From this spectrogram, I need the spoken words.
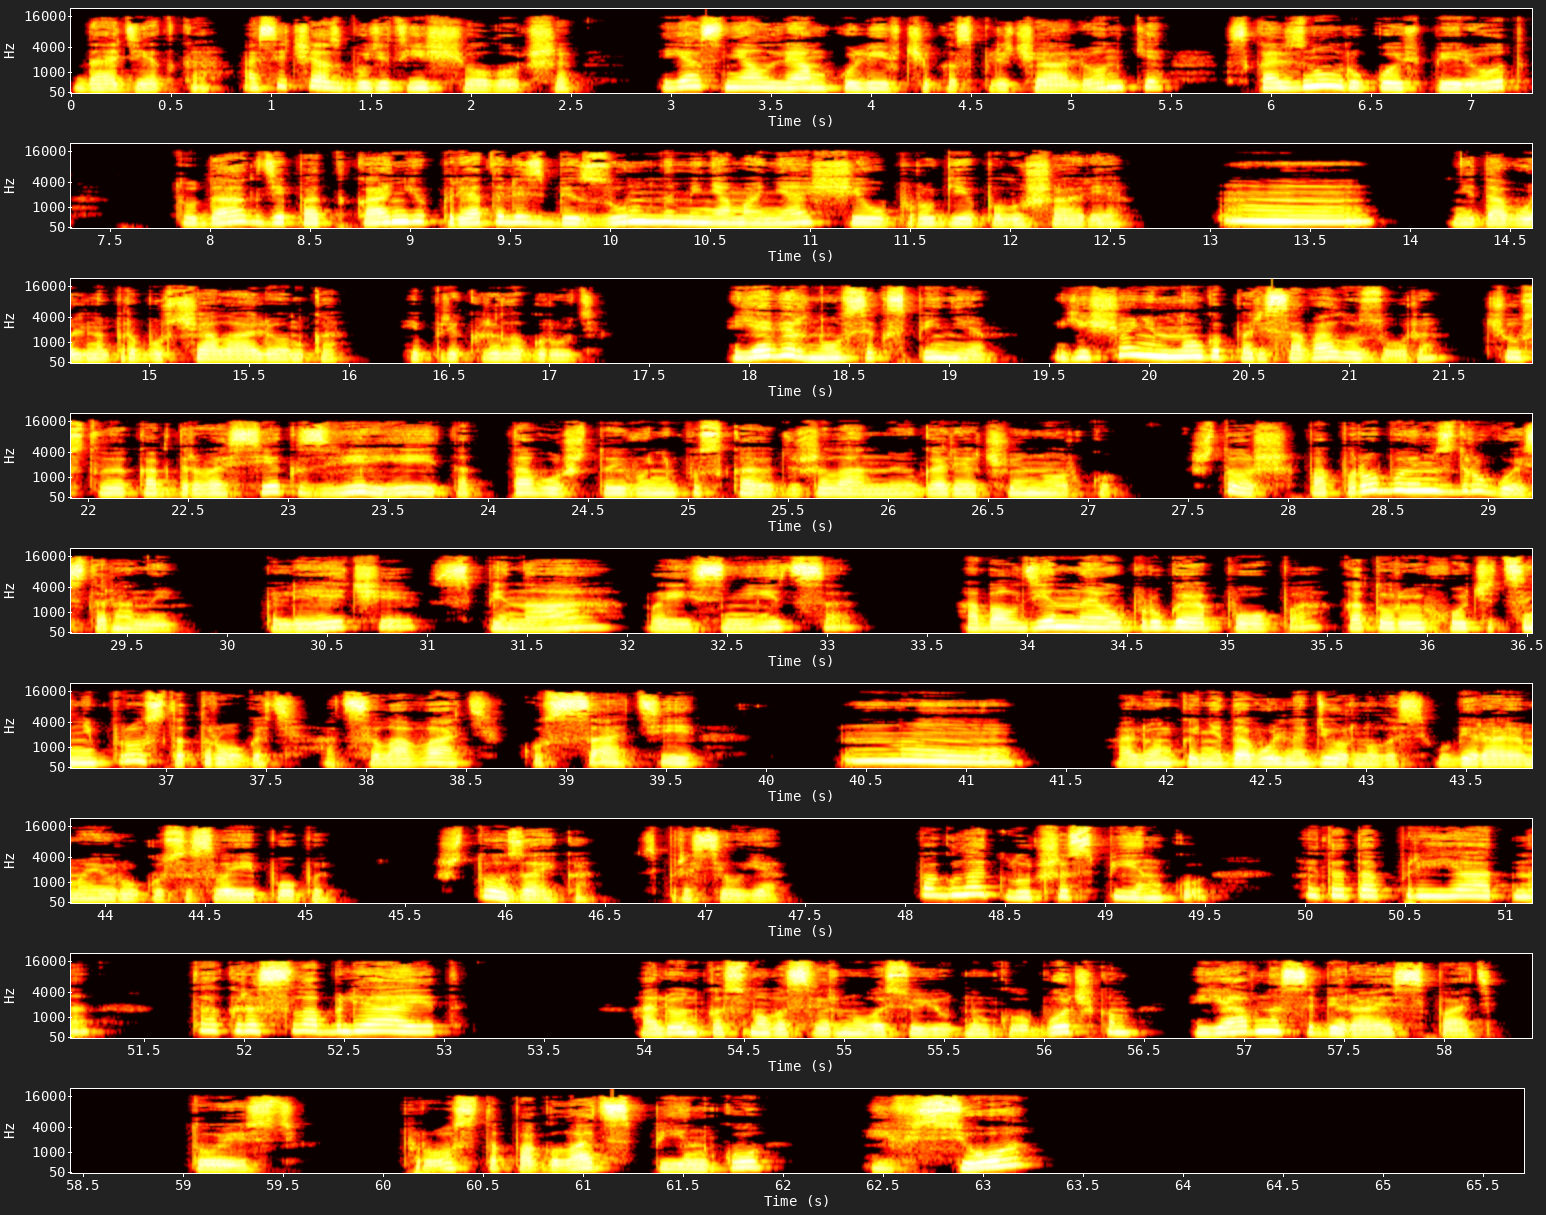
«Да, детка, а сейчас будет еще лучше». Я снял лямку лифчика с плеча Аленки, скользнул рукой вперед, туда, где под тканью прятались безумно меня манящие упругие полушария. «М-м-м», недовольно пробурчала Аленка и прикрыла грудь. Я вернулся к спине, еще немного порисовал узоры, чувствуя, как дровосек звереет от того, что его не пускают в желанную горячую норку. Что ж, попробуем с другой стороны. Плечи, спина, поясница. Обалденная упругая попа, которую хочется не просто трогать, а целовать, кусать и... Ну... Аленка недовольно дернулась, убирая мою руку со своей попы. «Что, зайка?» — спросил я. «Погладь лучше спинку. Это так приятно, так расслабляет». Аленка снова свернулась уютным клубочком, явно собираясь спать. «То есть просто погладь спинку и все?»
